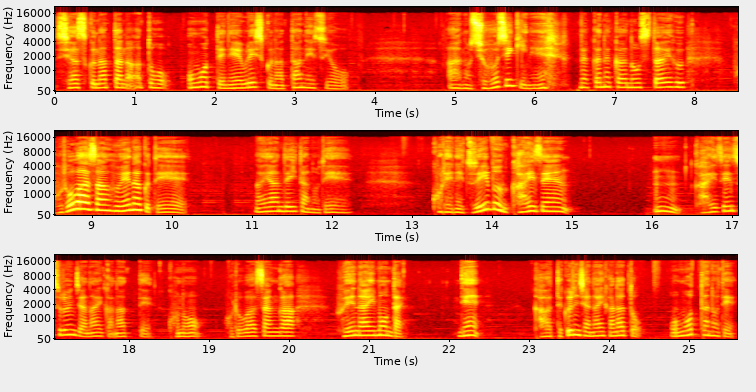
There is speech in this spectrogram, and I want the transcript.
ーしやすくなったなと思ってね嬉しくなったんですよ。あの正直ねなかなかあのスタイフフォロワーさん増えなくて悩んでいたのでこれね随分改善うん改善するんじゃないかなってこのフォロワーさんが増えない問題ね変わってくるんじゃないかなと思ったので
